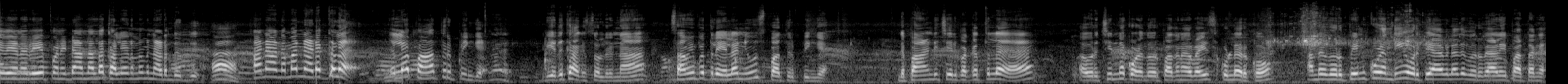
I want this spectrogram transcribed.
இவனை ரேப் பண்ணிட்டு அதனால தான் கல்யாணமே நடந்தது. ஆ. ஆனா அந்த மாதிரி நடக்கல. எல்லாம் பார்த்துருப்பீங்க. இது எதுக்காக சொல்றேன்னா சமீபத்தில் எல்லாம் நியூஸ் பார்த்துருப்பீங்க. இந்த பாண்டிச்சேரி பக்கத்தில் ஒரு சின்ன குழந்தை ஒரு பதினாறு வயசுக்குள்ளே இருக்கும். அந்த ஒரு பெண் குழந்தைய ஒரு தேவையில்லாத ஒரு வேலையை பார்த்தாங்க.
